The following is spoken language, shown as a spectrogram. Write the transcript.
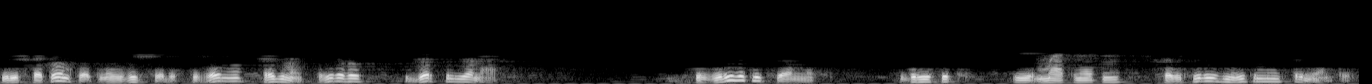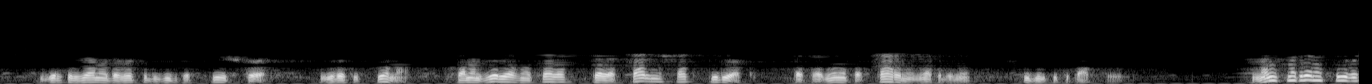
И лишь потом, как наивысшее достижение, продемонстрировал Берсильонаж. Жюри заключенных Гриффит и Макнертон получили измерительные инструменты. Геркельону удалось убедить гостей, что его система в самом деле означала колоссальный шаг вперед по сравнению со старыми методами идентификации. Но, несмотря на все его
